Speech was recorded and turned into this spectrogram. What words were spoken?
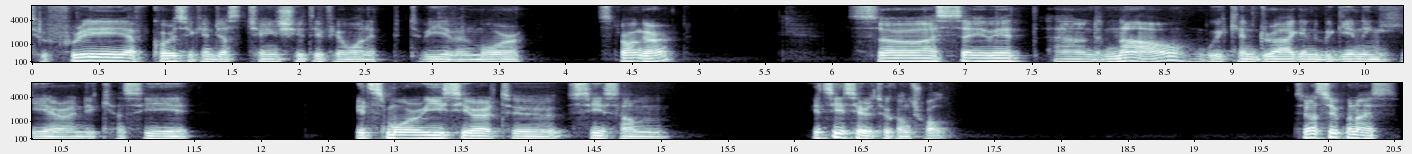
to free. Of course, you can just change it if you want it to be even more stronger. So I save it and now we can drag in the beginning here and you can see it's more easier to see some, it's easier to control. So that's super nice.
